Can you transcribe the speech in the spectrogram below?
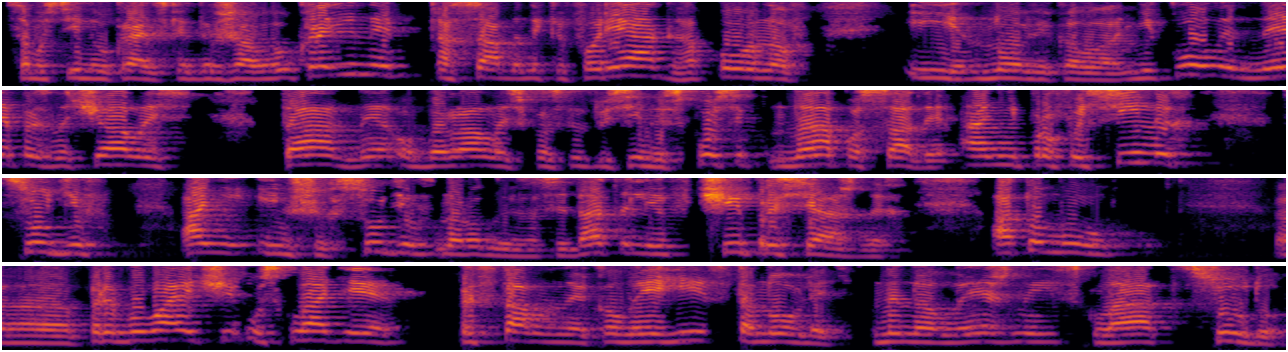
самостійної Української держави України, а саме Никифоряк, Гапонов і Новікова ніколи не призначались та не обирались в конституційний спосіб на посади ані професійних суддів, ані інших суддів, народних засідателів чи присяжних. А тому, е, перебуваючи у складі представленої колегії, становлять неналежний склад суду.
